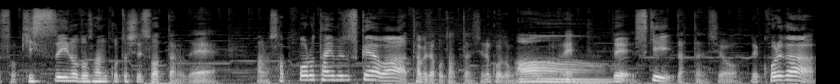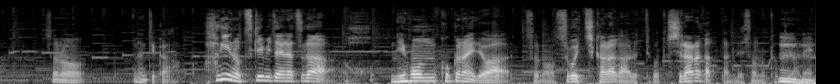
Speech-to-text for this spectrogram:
そう、喫水のどさんことして育ったので、あの、札幌タイムズスクエアは食べたことあったんですよね、子供の頃からね。で、好きだったんですよ。で、これが、その、なんていうか、萩の月みたいなやつが、ほ日本国内では、その、すごい力があるってことを知らなかったんで、その時はね。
